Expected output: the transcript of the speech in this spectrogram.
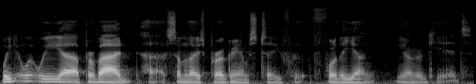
we we uh, provide uh, some of those programs too for for the young younger kids.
